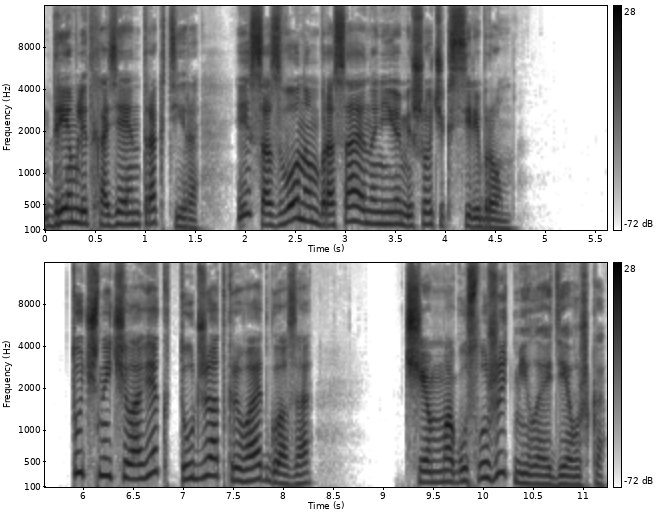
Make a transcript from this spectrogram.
дремлет хозяин трактира, и со звоном бросаю на нее мешочек с серебром. Тучный человек тут же открывает глаза, «Чем могу служить, милая девушка?»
